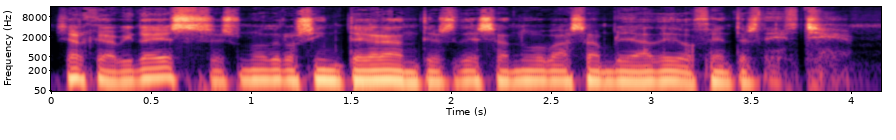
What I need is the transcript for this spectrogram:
Sergio Avilés es uno de los integrantes de esa nueva asamblea de docentes de Elche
